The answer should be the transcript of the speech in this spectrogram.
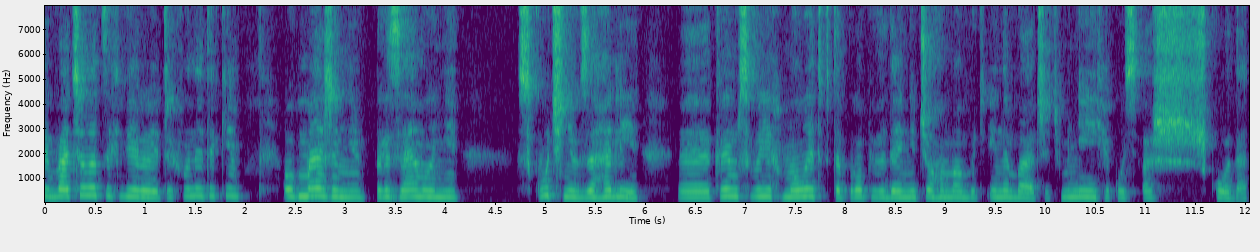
Ти бачила цих віруючих? Вони такі обмежені, приземлені, скучні взагалі. Е, Крім своїх молитв та проповідей, нічого, мабуть, і не бачать. Мені їх якось аж шкода,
